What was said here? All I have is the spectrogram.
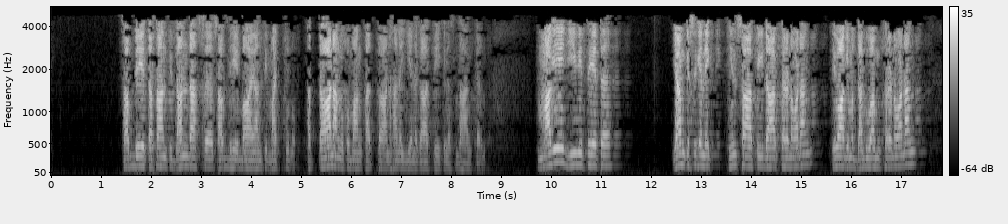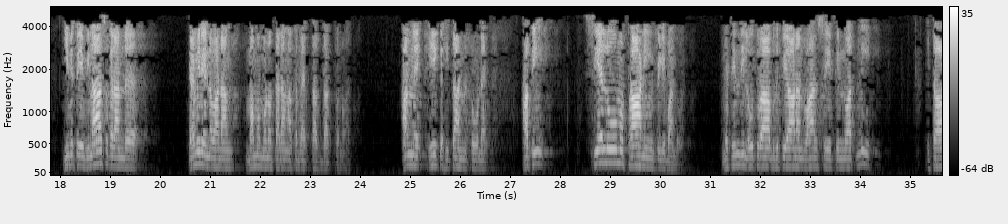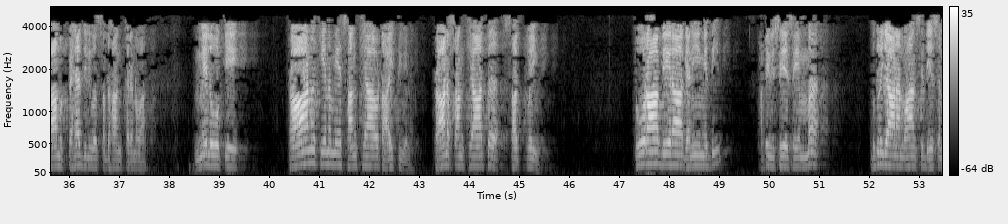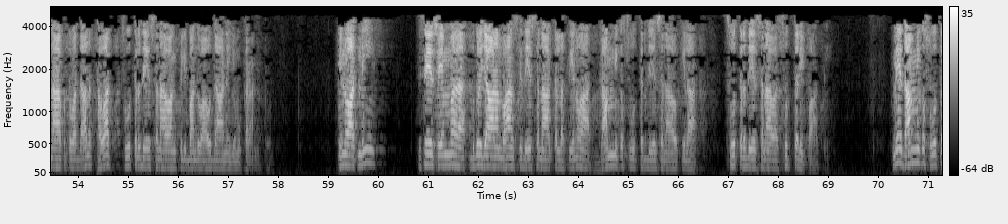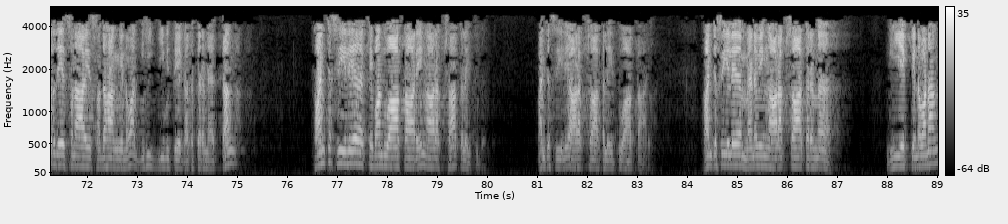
සබ්බේ තසාන්ති දණ්ඩස්ස සබ්බේ බායන්ති මච්චුනෝ අත්තානං උපමං කତ୍වා නහනෙය්‍යන ගාතේ කියලා සඳහන් කරනවා මගේ ජීවිතයට යම් කෙනෙක් හිංසා පීඩා කරනවා නම් ඒ වගේම දඬුවම් කරනවා නම් ජීවිතේ විනාශ කරන්න පැමිණෙනවා නම් මම මොනතරම් අකමැත්තක් දක්වනවද? අන්න ඒක හිතන්නට ඕන. අපි සියලුම ප්‍රාණීන් පිළිබඳව මෙතෙන්දි ලෝතර බුදු පියාණන් වහන්සේ පින්වත්නි ඊටාම පැහැදිලිව සඳහන් කරනවා මේ ලෝකේ ප්‍රාණ කියන මේ සංඛ්‍යාවට අයිති වෙන ප්‍රාණ සංඛ්‍යාත සත්වයින් තෝරා බේරා ගැනීමේදී අපි විශේෂයෙන්ම බුදුරජාණන් වහන්සේ දේශනා කොට වදාළ තවත් සූත්‍ර දේශනාවන් පිළිබඳව අවධානය යොමු කරන්න ඕනේ. පින්වත්නි විශේෂයෙන්ම බුදුරජාණන් වහන්සේ දේශනා කළා තියෙනවා ධම්මික සූත්‍ර දේශනාව කියලා සූත්‍ර දේශනාව සුත්ත නිපාතේ. මේ ධම්මික සූත්‍ර දේශනාවේ සඳහන් වෙනවා ගිහි ජීවිතය ගත කර නැත්නම් පංචශීලය කෙබඳු ආකාරයෙන් ආරක්ෂා කළ යුතුද? පංචශීලය ආරක්ෂා කළ යුතු ආකාරය. පංචශීලය මනවින් ආරක්ෂා කරන ගිහියෙක් වෙනවා නම්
